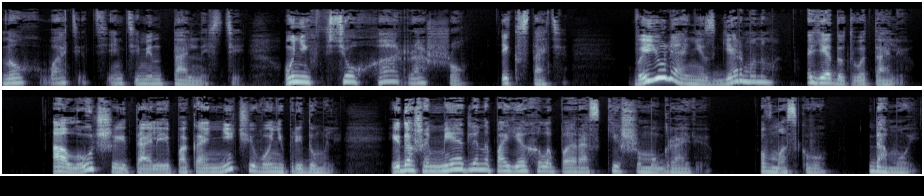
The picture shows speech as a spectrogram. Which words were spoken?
Но хватит сентиментальностей. У них все хорошо. И, кстати, в июле они с Германом едут в Италию. А лучше Италии пока ничего не придумали и Даша медленно поехала по раскисшему гравию. В Москву, домой,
